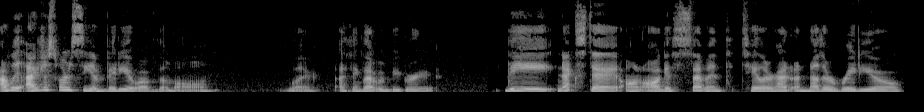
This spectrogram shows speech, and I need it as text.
I would- I just want to see a video of them all. Like, I think that would be great. The next day, on August 7th, Taylor had another radio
